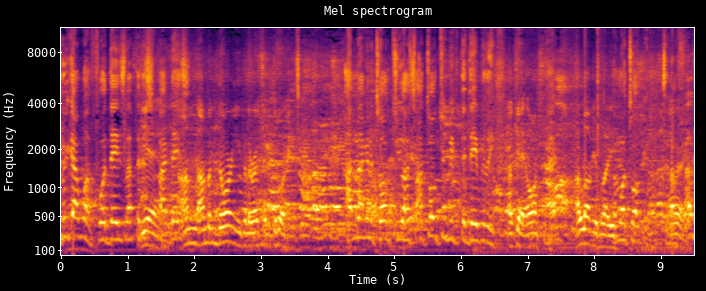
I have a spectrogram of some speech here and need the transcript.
We got what? Four days left of this? Yeah. Five days? I'm, I'm ignoring you for the rest of the tour. I'm not gonna talk to you. I'll, I'll talk to you the day we leave. Okay, awesome. I love you, buddy. No more talking. All right.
